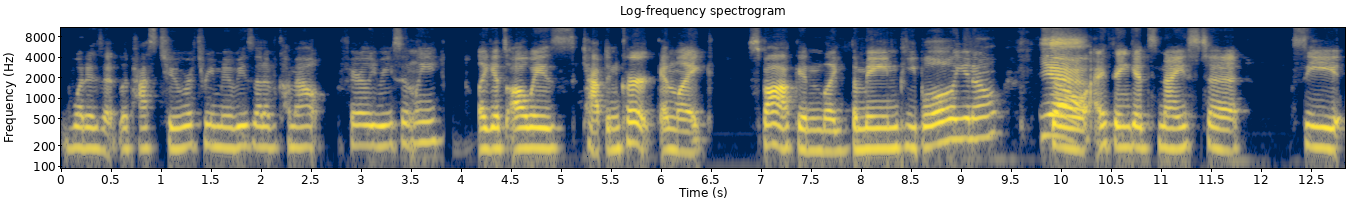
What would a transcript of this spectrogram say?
what is it, the past two or three movies that have come out fairly recently? Like it's always Captain Kirk and like Spock and like the main people, you know? Yeah, So I think it's nice to see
